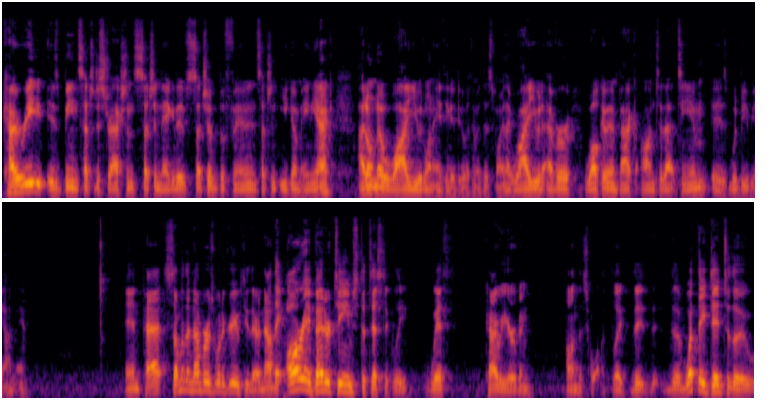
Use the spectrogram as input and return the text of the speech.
Kyrie is being such a distraction, such a negative, such a buffoon, and such an egomaniac. I don't know why you would want anything to do with him at this point. Like why you would ever welcome him back onto that team is would be beyond me. And Pat, some of the numbers would agree with you there. Now they are a better team statistically with Kyrie Irving on the squad. Like the the, the what they did to the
